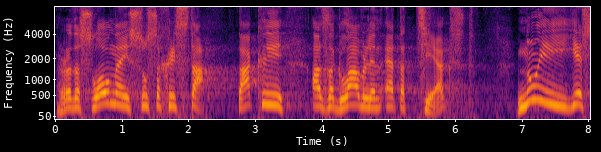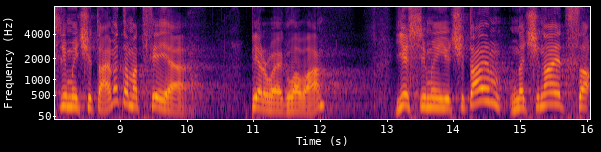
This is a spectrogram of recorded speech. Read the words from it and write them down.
родословное Иисуса Христа. Так и озаглавлен этот текст. Ну и если мы читаем, это Матфея, первая глава, если мы ее читаем, начинается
